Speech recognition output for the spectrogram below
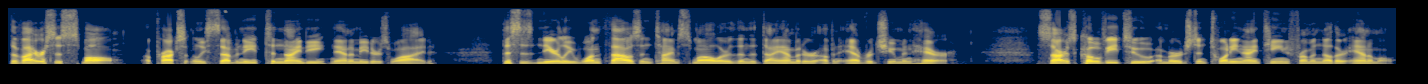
The virus is small, approximately 70 to 90 nanometers wide. This is nearly 1,000 times smaller than the diameter of an average human hair. SARS-CoV-2 emerged in 2019 from another animal.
